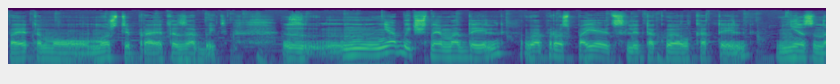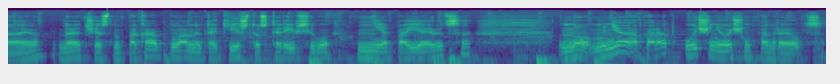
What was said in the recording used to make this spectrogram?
Поэтому можете про это забыть. Необычная модель. Вопрос, появится ли такой Alcatel. Не знаю, да, честно. Пока планы такие, что, скорее всего, не появится. Но мне аппарат очень и очень понравился.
